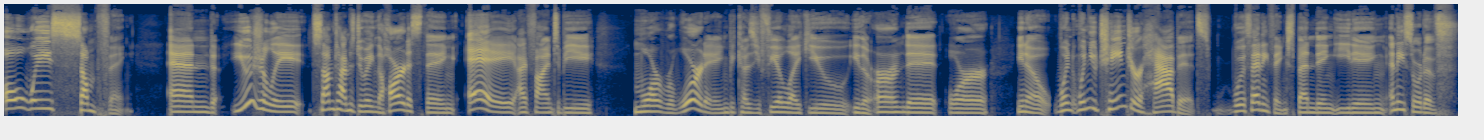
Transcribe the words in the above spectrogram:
always something. And usually sometimes doing the hardest thing, A, I find to be more rewarding because you feel like you either earned it or you know, when when you change your habits with anything, spending, eating, any sort of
